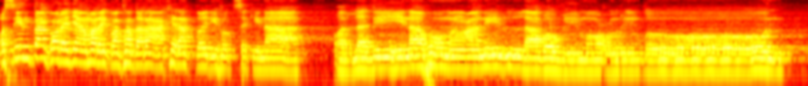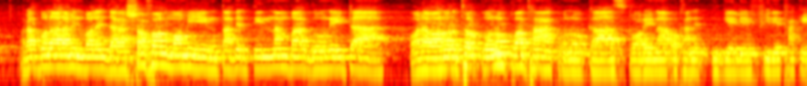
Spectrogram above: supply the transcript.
ও চিন্তা করে যে আমার এই কথা দ্বারা আখেরাত তৈরি হচ্ছে কিনা। অল্লাদিনা হুম আনিল্লাহ রব্বুল আলামিন বলেন, যারা সফল মমিন, তাদের তিন নাম্বার গুণ এইটা, ওরা অনর্থক কোনো কথা, কোনো কাজ করে না, ওখানে গেলে ফিরে থাকে।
